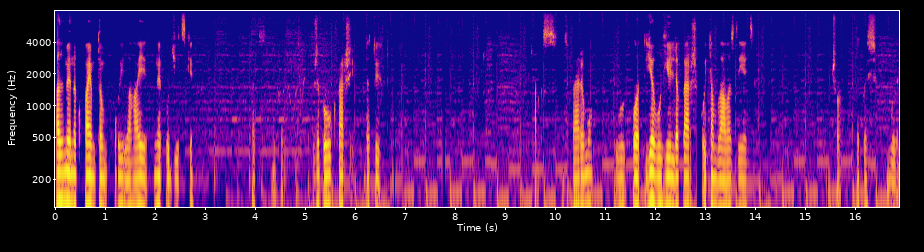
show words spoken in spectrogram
Але ми накупаємо там. Ой, лагає не по-дітськи. Так, ну, вже павук перший. Де той? Так, зберемо. От, є вугілля перше, ой там лава здається. Нічого, якось буде.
